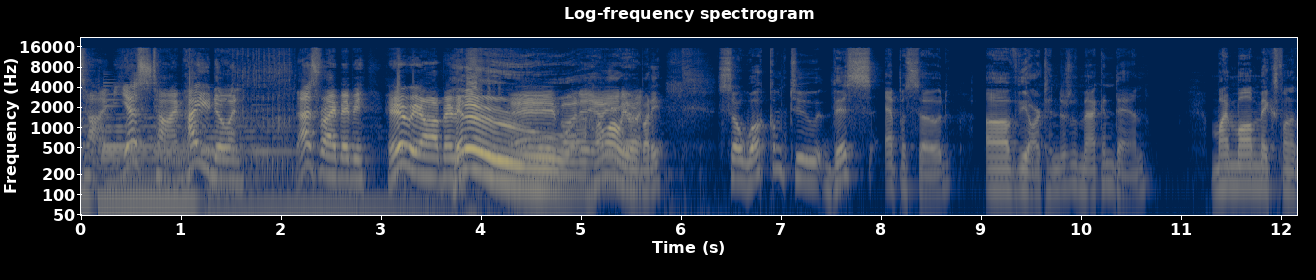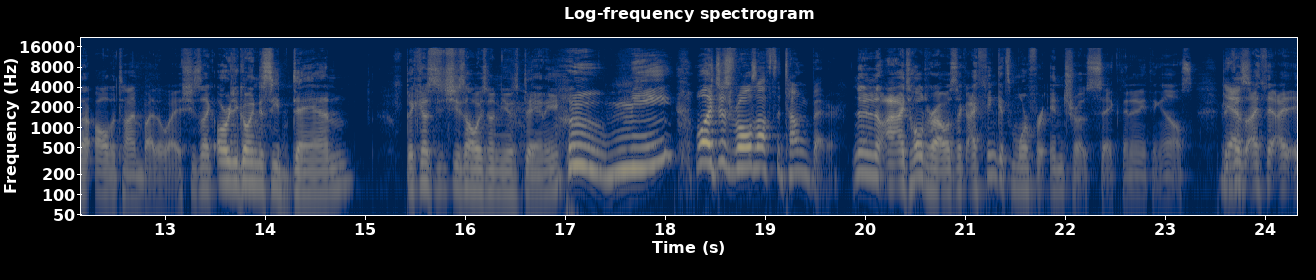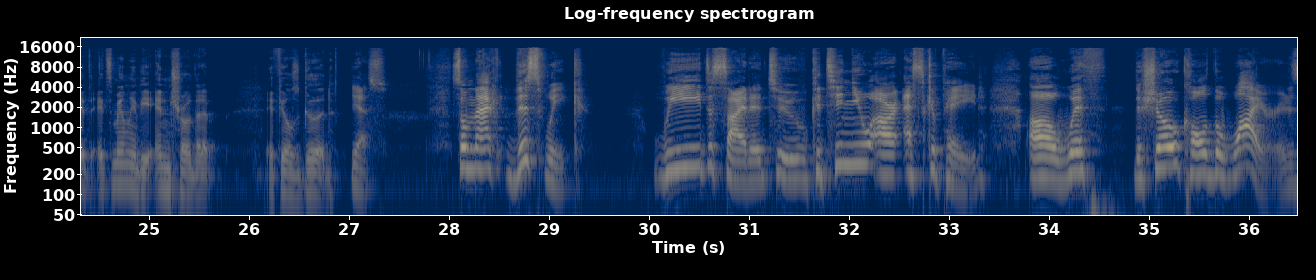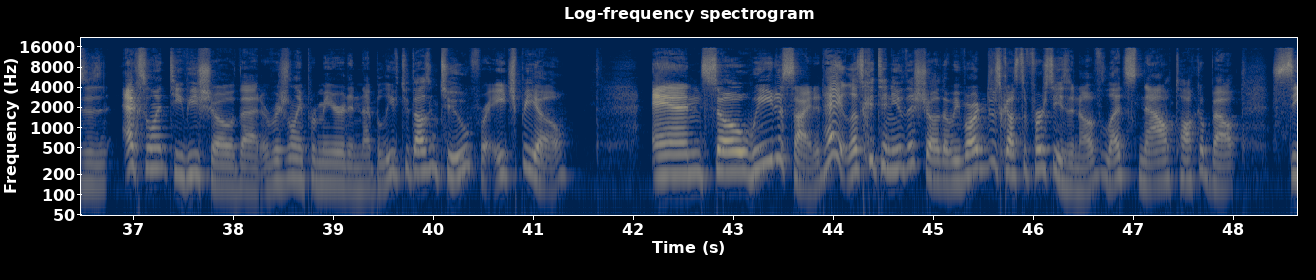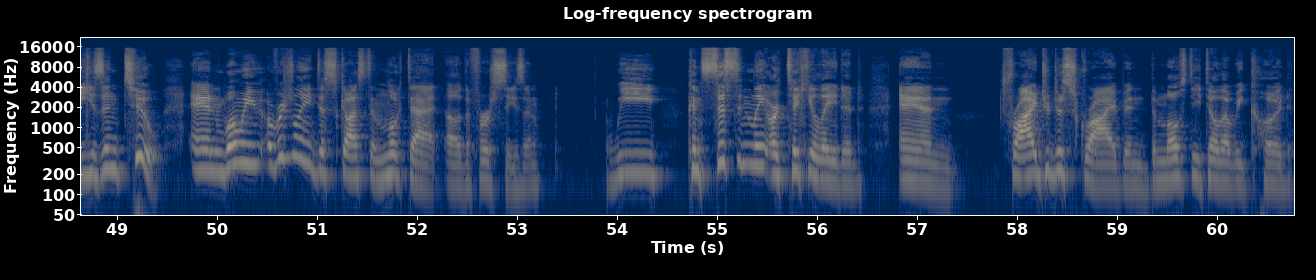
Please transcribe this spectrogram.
time, yes time. How you doing? That's right, baby. Here we are, baby. Hello. Hey, buddy. How, you are we, everybody? So, welcome to this episode of the Artenders with Mac and Dan. My mom makes fun of that all the time, by the way. She's like, "Oh, are you going to see Dan?" Because she's always known you as Danny. Who me? Well, it just rolls off the tongue better. No, no, no. I I told her I was like, I think it's more for intro's sake than anything else. Because Yes. I think it, it's mainly the intro that it it feels good. Yes. So, Mac, this week we decided to continue our escapade uh, with the show called The Wire. It is an excellent TV show that originally premiered in, I believe, 2002 for HBO. And so we decided, hey, let's continue this show that we've already discussed the first season of. Let's now talk about season two. And when we originally discussed and looked at uh, the first season, we consistently articulated and tried to describe in the most detail that we could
